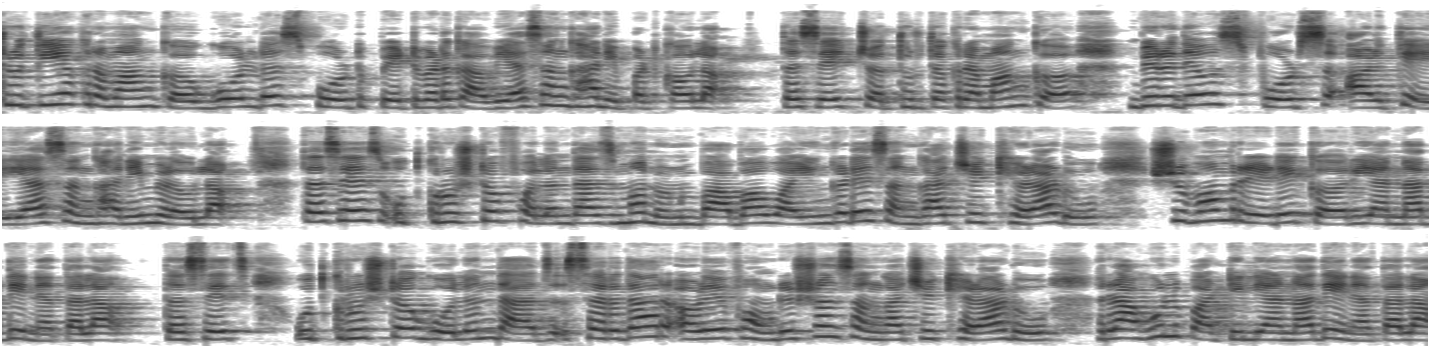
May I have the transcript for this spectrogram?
तृतीय क्रमांक गोल्ड स्पोर्ट पेटवडगाव या संघाने पटकावला. तसेच चतुर्थ क्रमांक बिरदेव स्पोर्ट्स आळते या संघाने मिळवला. तसेच उत्कृष्ट फलंदाज म्हणून बाबा वाईंगडे संघाचे खेळाडू शुभम रेडेकर यांना देण्यात आला. तसेच उत्कृष्ट गोलंदाज सरदार अळे फाउंडेशन संघाचे खेळाडू राहुल पाटील यांना देण्यात आला.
